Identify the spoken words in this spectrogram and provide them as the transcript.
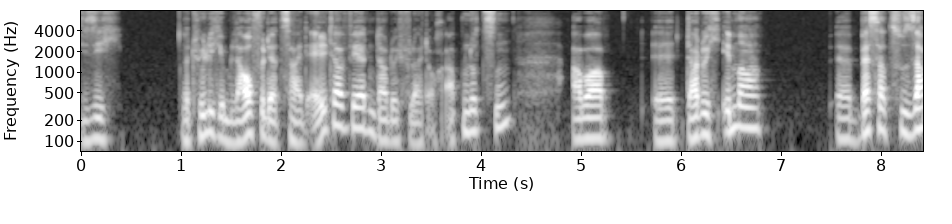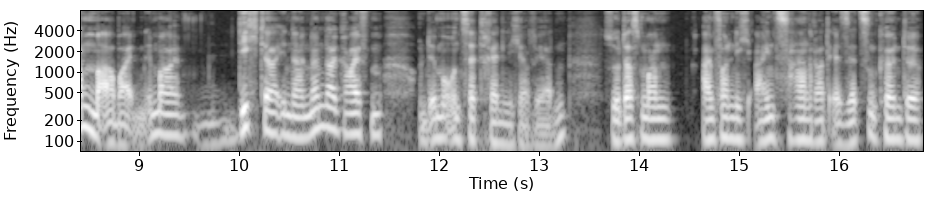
die sich natürlich im Laufe der Zeit älter werden, dadurch vielleicht auch abnutzen, aber äh, dadurch immer äh, besser zusammenarbeiten, immer dichter ineinander greifen und immer unzertrennlicher werden, sodass man einfach nicht ein Zahnrad ersetzen könnte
